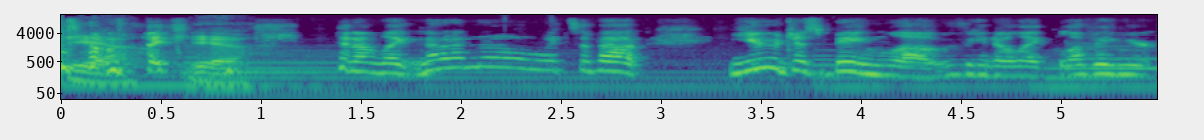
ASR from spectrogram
Yeah. like, yeah. and I'm like, no, no, no, it's about you just being love, you know, like loving your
